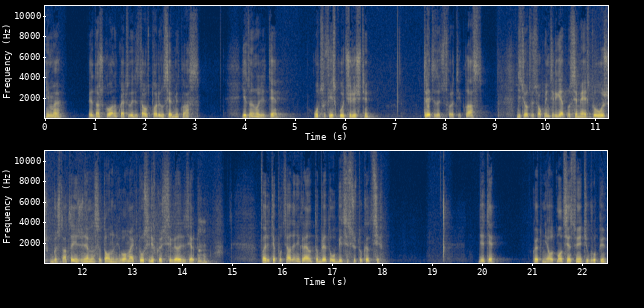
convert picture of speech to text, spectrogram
има една школа, на която е деца от 2 до 7 клас. Идва едно дете от Софийско училище, трети за четвърти клас, дете от високо интелигентно семейство, уж бащата е инженер на световно ниво, майката уседи вкъщи си гледа детето. Uh-huh. Това дете по цял ден играе на таблета, убици срещу си. Дете, което не е от младсинствените групи,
